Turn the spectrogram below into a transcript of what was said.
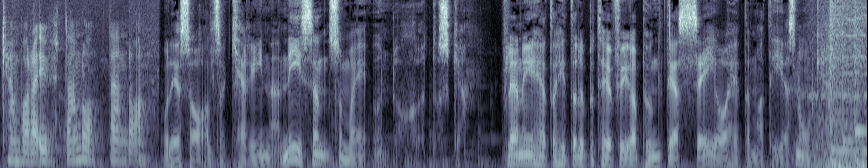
kan vara utan då den dagen. Och det sa alltså Karina Nisen som är undersköterska. Fler nyheter hittar du på tv4.se. Jag heter Mattias Nordgren.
